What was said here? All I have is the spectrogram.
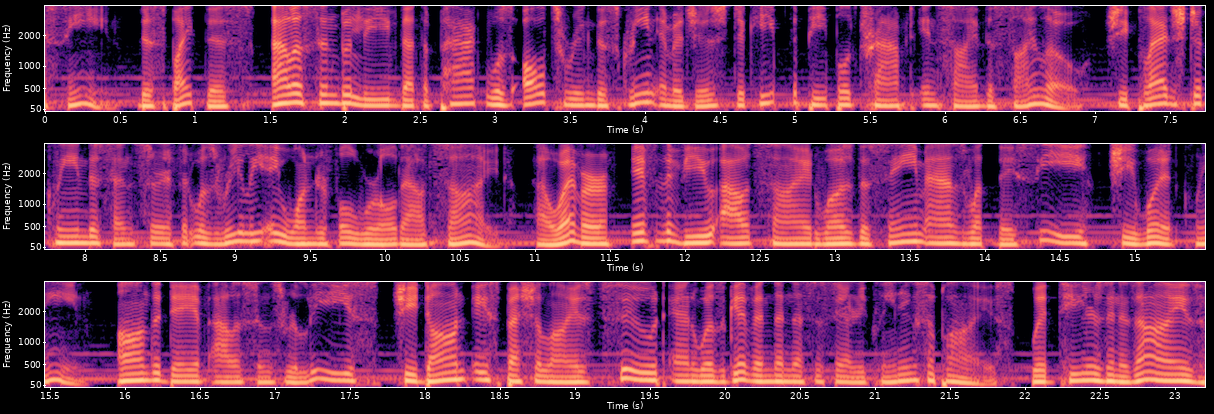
seen. Despite this, Allison believed that the pact was altering the screen images to keep the people trapped inside the silo. She pledged to clean the sensor if it was really a wonderful world outside. However, if the view outside was the same as what they see, she wouldn't clean. On the day of Allison's release, she donned a specialized suit and was given the necessary cleaning supplies. With tears in his eyes,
